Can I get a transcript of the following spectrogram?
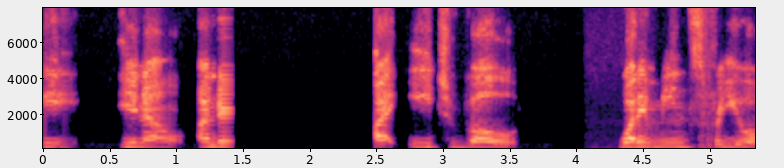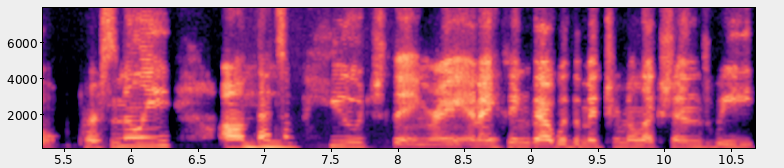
you know under what each vote what it means for you personally um mm-hmm. that's a huge thing right? And i think that with the midterm elections we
